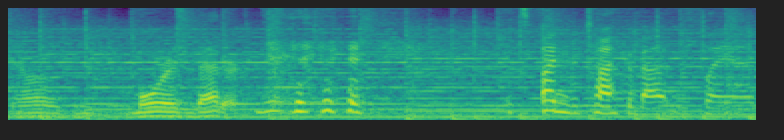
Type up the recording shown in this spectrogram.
You know, more is better. It's fun to talk about and plan.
